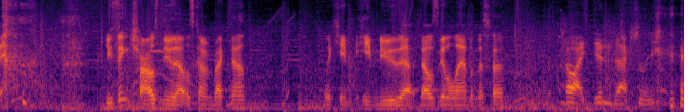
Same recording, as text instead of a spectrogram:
you think Charles knew that was coming back down? Like he, he knew that that was gonna land on his head? No, I didn't actually.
